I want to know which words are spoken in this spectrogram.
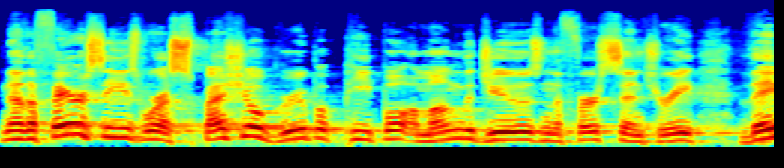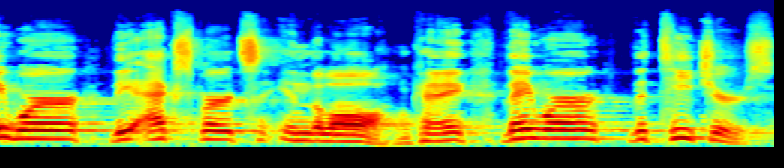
Now, the Pharisees were a special group of people among the Jews in the first century. They were the experts in the law, okay? They were the teachers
